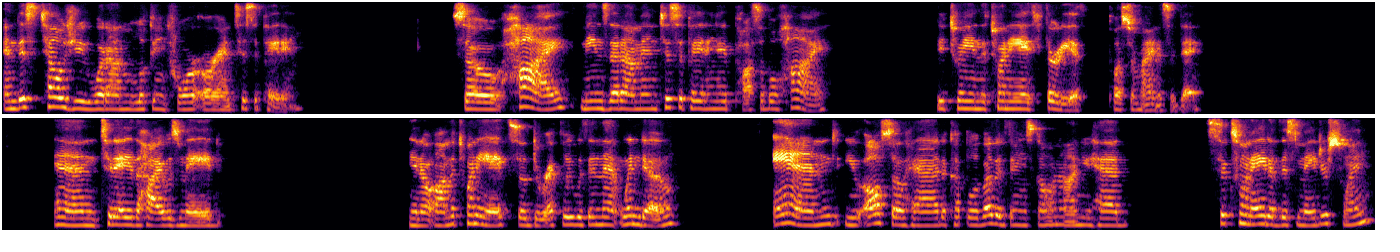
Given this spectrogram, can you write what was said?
And this tells you what I'm looking for or anticipating. So high means that I'm anticipating a possible high between the 28th, 30th, plus or minus a day. And today the high was made, you know, on the 28th, so directly within that window. And you also had a couple of other things going on. You had 618 of this major swing,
